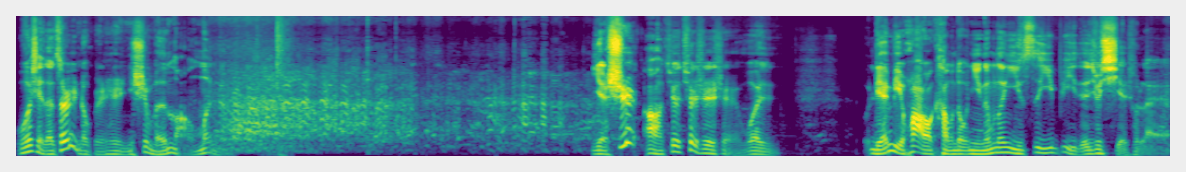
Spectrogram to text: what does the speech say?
我写的字儿你都不认识，你是文盲吗？你知道吗？也是啊，就确实是我连笔画我看不懂，你能不能一字一笔的就写出来啊？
